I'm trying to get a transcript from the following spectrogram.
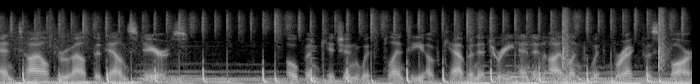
and tile throughout the downstairs. Open kitchen with plenty of cabinetry and an island with breakfast bar.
